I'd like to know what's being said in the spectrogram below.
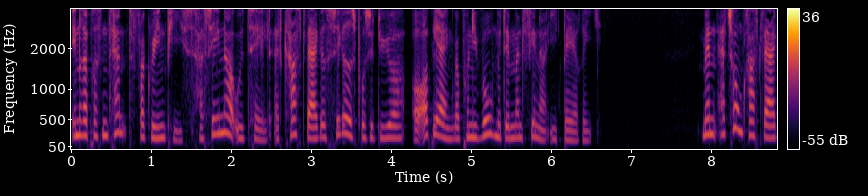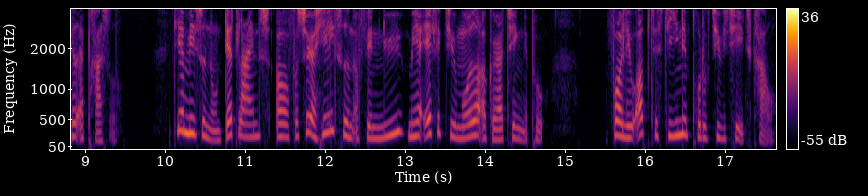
En repræsentant fra Greenpeace har senere udtalt, at kraftværkets sikkerhedsprocedurer og oplæring var på niveau med dem, man finder i et bageri. Men atomkraftværket er presset. De har misset nogle deadlines og forsøger hele tiden at finde nye, mere effektive måder at gøre tingene på, for at leve op til stigende produktivitetskrav.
